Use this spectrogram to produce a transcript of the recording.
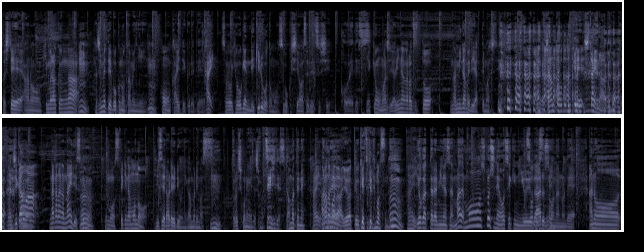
そしてあの木村君がうん。初めて僕のためにうん。本を書いてくれて、はい。それを表現できることもすごく幸せですし。光栄です。いや今日もマジやりながらずっと涙目でやってまして。なんかちゃんとお届けしたいなと思って、まあ、時間はなかなかないですけど、うん。でも素敵なものを見せられるように頑張ります、うん。よろしくお願いいたします。ぜひです。頑張ってね。はい、ねまだまだ予約受け付けてますんで、うん。はい、よかったら皆さんまだもう少しねお席に余裕があるそうなのであのー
